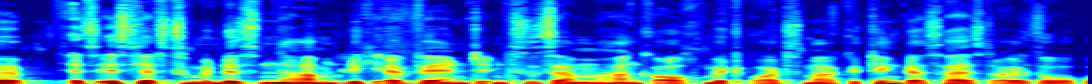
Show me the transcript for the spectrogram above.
Äh, es ist jetzt zumindest namentlich erwähnt im Zusammenhang auch mit Ortsmarketing. Das heißt also,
